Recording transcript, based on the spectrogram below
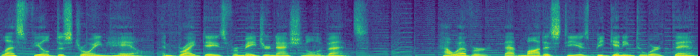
less field-destroying hail, and bright days for major national events. However, that modesty is beginning to wear thin.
